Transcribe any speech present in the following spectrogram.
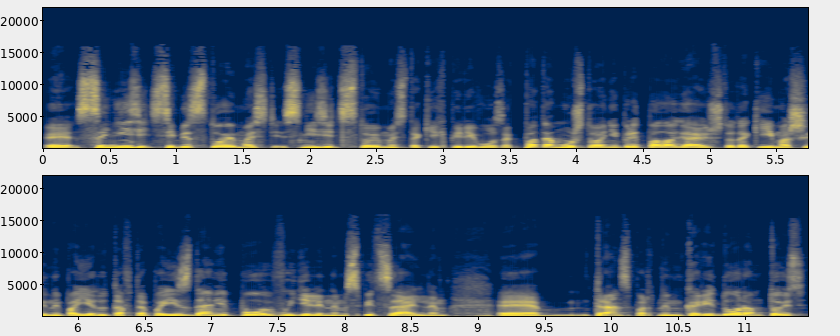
э, снизить себестоимость, снизить стоимость таких перевозок, потому что они предполагают, что такие машины поедут автопоездами по выделенным специальным э, транспортным коридорам, то есть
